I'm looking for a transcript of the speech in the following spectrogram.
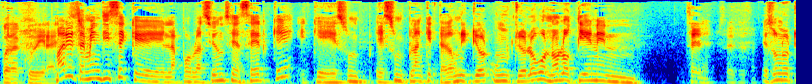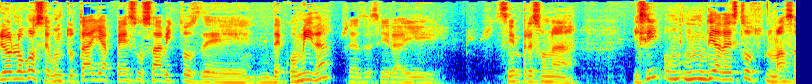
puede acudir a Mario también dice que la población se acerque, que es un, es un plan que te da un, nutriólogo, no lo tienen... Sí, sí, sí, Es un nutriólogo según tu talla, pesos, hábitos de, de comida, o sea, es decir, ahí siempre es una... Y sí, un, día de estos más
